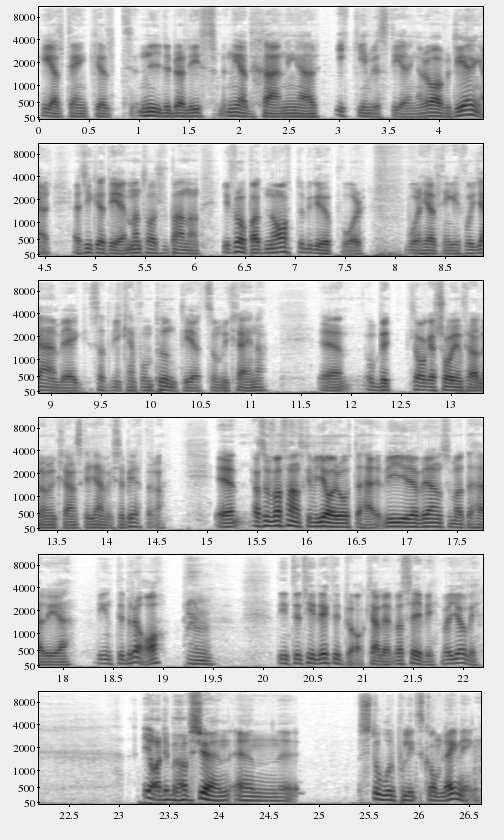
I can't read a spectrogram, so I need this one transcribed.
helt enkelt nyliberalism, nedskärningar, icke-investeringar och avregleringar. Jag tycker att det är, man tar sig på pannan. Vi får hoppas att NATO bygger upp vår, vår helt enkelt, vår järnväg så att vi kan få en punktlighet som Ukraina. Eh, och beklagar sorgen för alla de ukrainska järnvägsarbetarna. Eh, alltså vad fan ska vi göra åt det här? Vi är överens om att det här är, det är inte bra. Mm. Det är inte tillräckligt bra. Kalle, vad säger vi? Vad gör vi? Ja, det behövs ju en, en stor politisk omläggning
